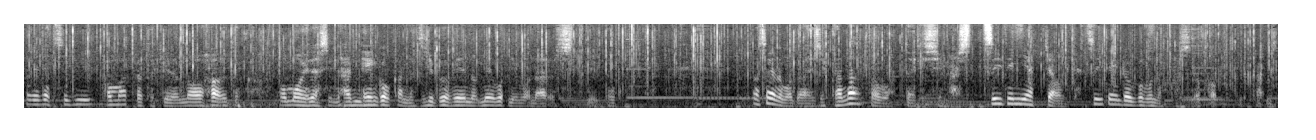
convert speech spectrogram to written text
それが次困った時のノウハウとか思い出し何年後かの自分へのメモにもなるしっていうところ。で、まあ、そういうのも大事かなと思ったりしましたついでにやっちゃおう。みたいなついでにログも残しとこうっていう感じ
